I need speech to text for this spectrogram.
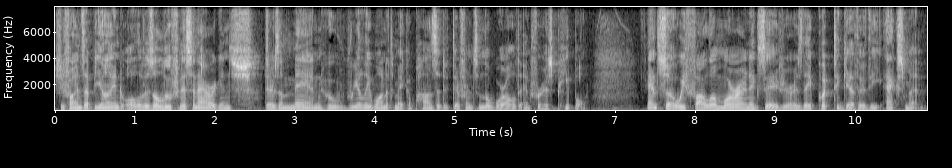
She finds that behind all of his aloofness and arrogance, there's a man who really wanted to make a positive difference in the world and for his people. And so we follow Moira and Xavier as they put together the X Men.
